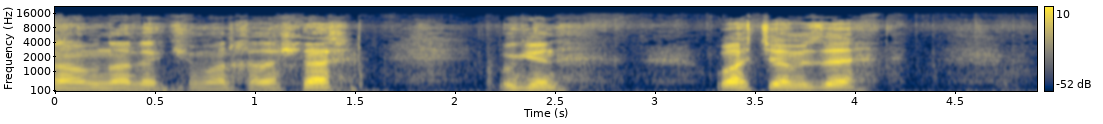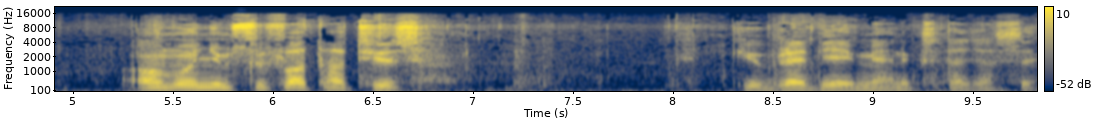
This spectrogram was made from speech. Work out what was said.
Selamun Aleyküm arkadaşlar. Bugün bahçemize amonyum sülfat atıyoruz. Gübre diyeyim yani kısacası.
